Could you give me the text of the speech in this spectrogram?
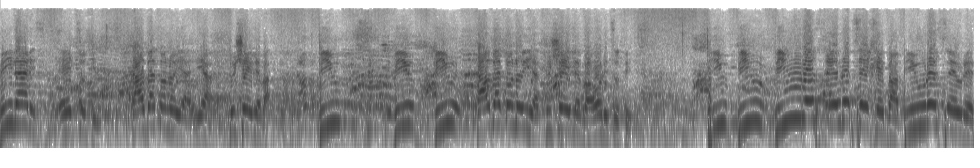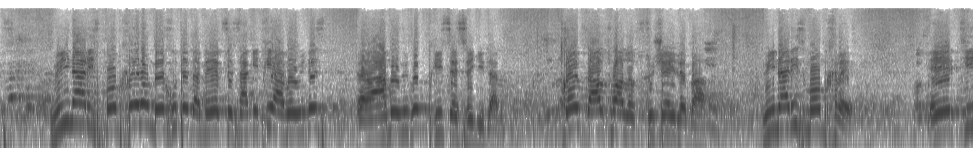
ვინ არის? ეცუთი ქალბატონოია ია თუ შეიძლება? ბიუ ბიუ ბიუ ქალბატონოია თუ შეიძლება? ორი წუთი ბიუროს წევრებს ეხება ბიუროს წევრებს. ვინ არის მომხრე რომ მეხუთე და მეექვსე საკითხი ამოვიდეს ამოვიღოთ დღის წესრიგიდან? თქო დავთვალოთ თუ შეიძლება. ვინ არის მომხრე? 1 2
